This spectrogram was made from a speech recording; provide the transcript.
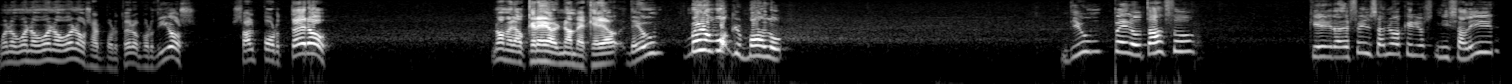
Bueno, bueno, bueno, bueno. Sal portero, por Dios. Sal portero. No me lo creo, no me creo. De un... ¡Menos qué malo! De un pelotazo que la defensa no ha querido ni salir.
